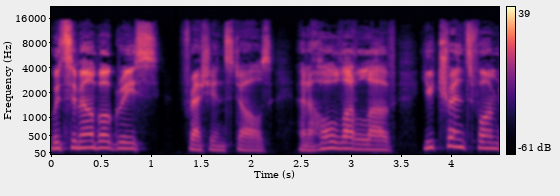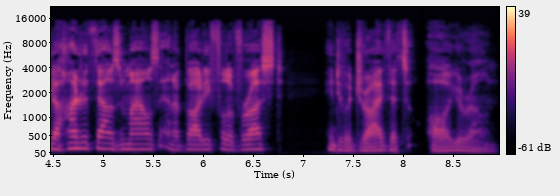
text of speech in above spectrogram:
With some elbow grease, fresh installs, and a whole lot of love, you transformed 100,000 miles and a body full of rust into a drive that's all your own.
